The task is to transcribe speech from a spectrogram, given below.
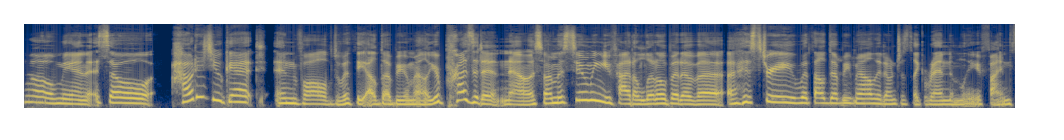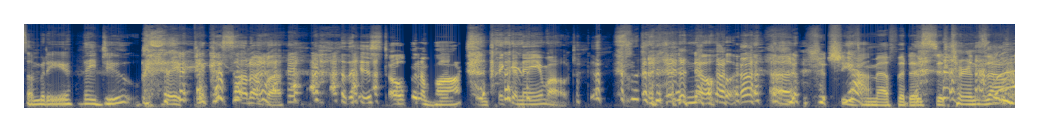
Oh man. So how did you get involved with the LWML? You're president now, so I'm assuming you've had a little bit of a, a, history with LWML. They don't just like randomly find somebody. They do. They pick us out of a. They just open a box and pick a name out. no, uh, she's yeah. Methodist. It turns out.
